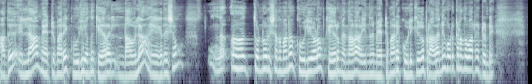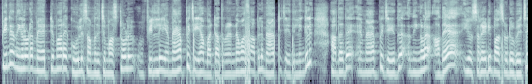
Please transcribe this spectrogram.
അത് എല്ലാ മേറ്റുമാരെയും കൂലിയൊന്നും കയറലുണ്ടാവില്ല ഏകദേശം തൊണ്ണൂറ് ശതമാനം കൂലിയോളം കയറും എന്നാണ് അറിയുന്നത്. മേറ്റുമാരെ കൂലിക്കൊക്കെ പ്രാധാന്യം കൊടുക്കണമെന്ന് പറഞ്ഞിട്ടുണ്ട്. പിന്നെ നിങ്ങളുടെ മേറ്റുമാരെ കൂലി സംബന്ധിച്ച് മസ്റ്റോൾ ഫില്ല് ചെയ്യാൻ മാപ്പ് ചെയ്യാൻ പറ്റാത്ത എൻ എം എസ് ആപ്പിൽ മാപ്പ് ചെയ്തില്ലെങ്കിൽ അതത് മാപ്പ് ചെയ്ത് നിങ്ങൾ അതേ യൂസർ ഐ ഡി പാസ്വേഡ് ഉപയോഗിച്ച്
